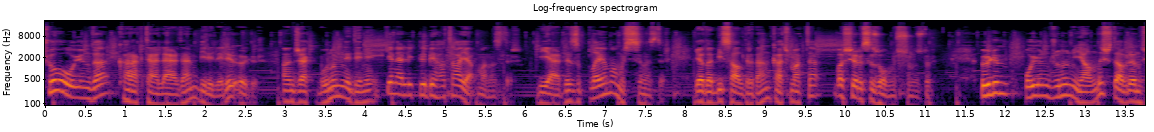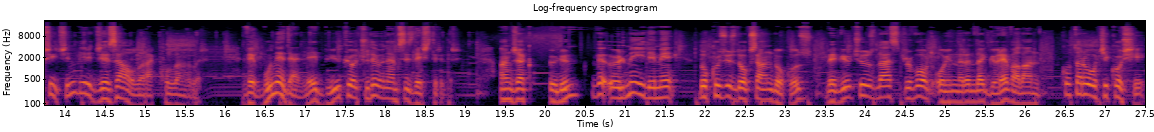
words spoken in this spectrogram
Çoğu oyunda karakterlerden birileri ölür. Ancak bunun nedeni genellikle bir hata yapmanızdır. Bir yerde zıplayamamışsınızdır ya da bir saldırıdan kaçmakta başarısız olmuşsunuzdur. Ölüm oyuncunun yanlış davranışı için bir ceza olarak kullanılır ve bu nedenle büyük ölçüde önemsizleştirilir. Ancak ölüm ve ölme eylemi 999 ve Virtue's Last Reward oyunlarında görev alan Kotaro Uchikoshi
